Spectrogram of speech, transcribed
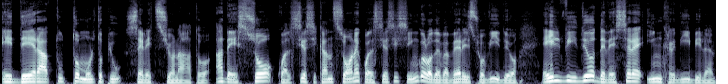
ed era tutto molto più selezionato. Adesso qualsiasi canzone, qualsiasi singolo deve avere il suo video e il video deve essere incredibile,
